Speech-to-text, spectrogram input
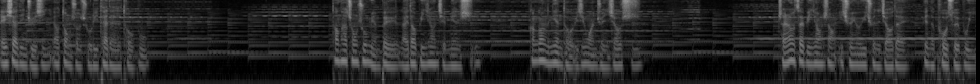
，A 下定决心要动手处理太太的头部。当他冲出棉被来到冰箱前面时，刚刚的念头已经完全消失。缠绕在冰箱上一圈又一圈的胶带变得破碎不已。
